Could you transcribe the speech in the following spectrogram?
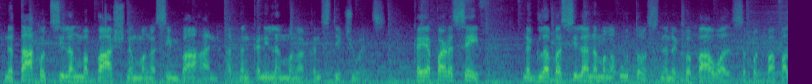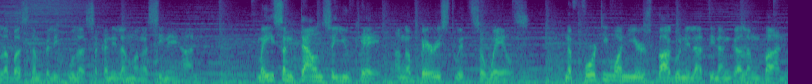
Natakot silang mabash ng mga simbahan at ng kanilang mga constituents. Kaya para safe, naglabas sila ng mga utos na nagbabawal sa pagpapalabas ng pelikula sa kanilang mga sinehan. May isang town sa UK, ang Aberystwyth sa Wales, na 41 years bago nila tinanggal ang ban.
